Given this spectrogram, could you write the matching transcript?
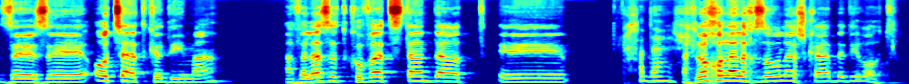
זה, זה עוד צעד קדימה, אבל אז את קובעת סטנדרט חדש. את לא יכולה לחזור להשקעה בדירות.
